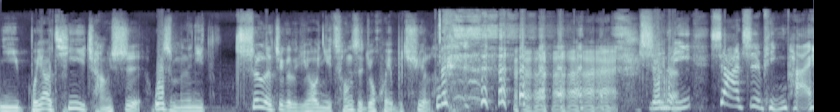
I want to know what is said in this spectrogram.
你不要轻易尝试，为什么呢？你吃了这个以后，你从此就回不去了。指名夏至平牌，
